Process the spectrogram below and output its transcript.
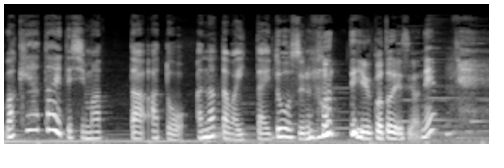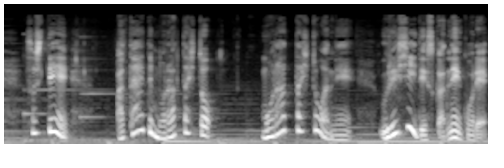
分け与えてしまった後あなたは一体どうするの？っていうことですよね。そして与えてもらった人もらった人はね嬉しいですかねこれ。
